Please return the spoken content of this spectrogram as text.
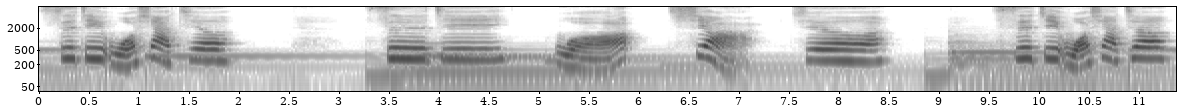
司機、我下車。司機、我下車。司機、我下車。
